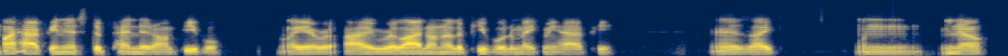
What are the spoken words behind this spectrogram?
my happiness depended on people. Like I, re- I relied on other people to make me happy, and it's like when you know,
